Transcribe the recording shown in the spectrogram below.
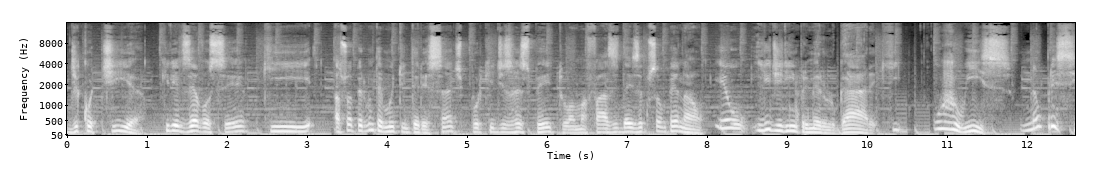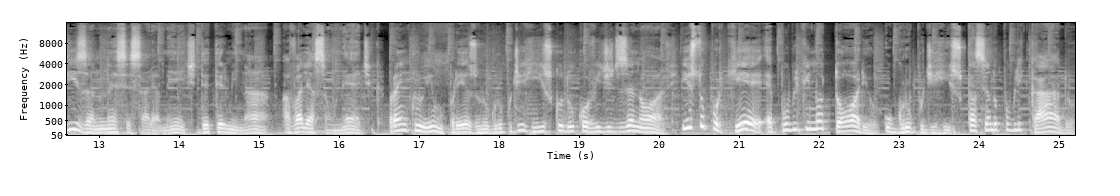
de Cotia, queria dizer a você que a sua pergunta é muito interessante porque diz respeito a uma fase da execução penal. Eu lhe diria, em primeiro lugar, que o juiz não precisa necessariamente determinar avaliação médica para incluir um preso no grupo de risco do Covid-19. Isto porque é público e notório o grupo de risco. Está sendo publicado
